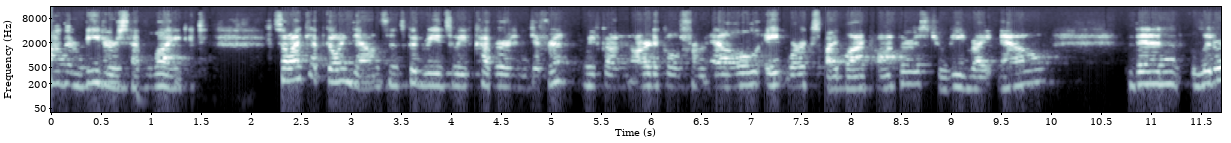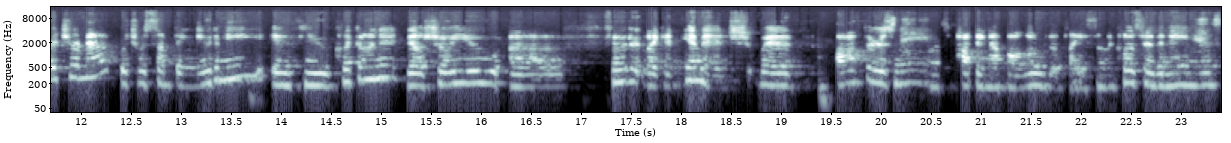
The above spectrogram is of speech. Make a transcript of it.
other readers have liked. So I kept going down since Goodreads we've covered in different. We've got an article from Elle, eight works by Black authors to read right now. Then literature map, which was something new to me. If you click on it, they'll show you a photo, like an image with authors' names popping up all over the place. And the closer the name is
